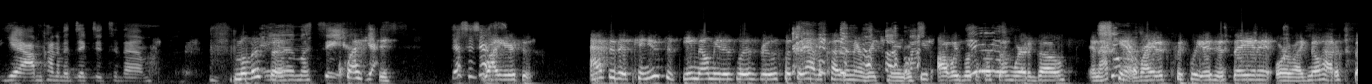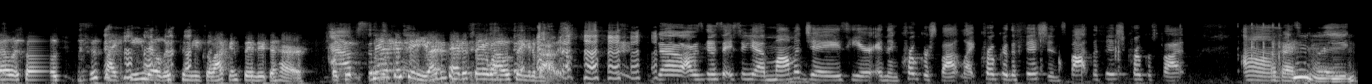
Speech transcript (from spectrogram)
yeah, I'm kind of addicted to them. Melissa, And let's see. question. Yes. Yes, yes, yes. while you're after this, can you just email me this list really quickly? I have a cousin in Richmond, and she's always looking for somewhere to go, and I can't write as quickly as you're saying it or like know how to spell it. So just like email this to me so I can send it to her. But Absolutely. Now continue. I just had to say while I was thinking about it. No, I was gonna say so. Yeah, Mama J's here, and then Croaker Spot, like Croaker the fish and Spot the fish, Croaker Spot. Um, Okay. great.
